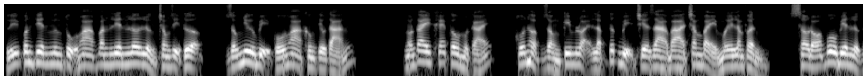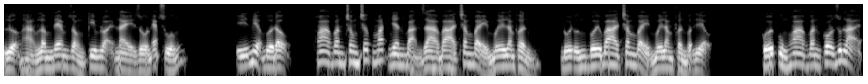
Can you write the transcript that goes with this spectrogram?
Lý quân tiên ngưng tụ hoa văn liên lơ lửng trong dị tượng, giống như bị cố hoa không tiêu tán. Ngón tay khẽ câu một cái, hỗn hợp dòng kim loại lập tức bị chia ra ba trăm bảy mươi lăm phần, sau đó vô biên lực lượng hàng lâm đem dòng kim loại này dồn ép xuống ý niệm vừa động, hoa văn trong chớp mắt nhân bản ra ba trăm bảy mươi lăm phần, đối ứng với ba trăm bảy mươi lăm phần vật liệu. Cuối cùng hoa văn co rút lại,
